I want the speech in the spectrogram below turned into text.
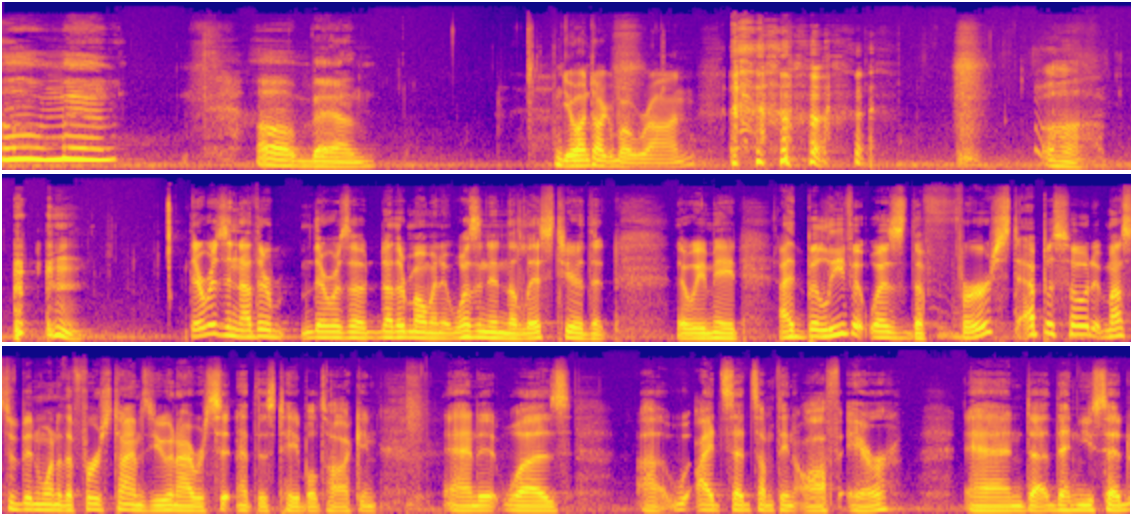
oh man. Oh man. Do you want to talk about Ron? Oh. there was another. There was another moment. It wasn't in the list here that that we made. I believe it was the first episode. It must have been one of the first times you and I were sitting at this table talking, and it was. Uh, w- I'd said something off air. And uh, then you said,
